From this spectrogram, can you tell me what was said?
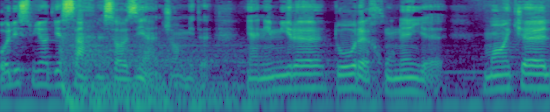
پلیس میاد یه صحنه سازی انجام میده. یعنی میره دور خونه مایکل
